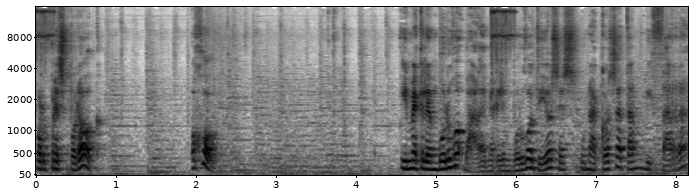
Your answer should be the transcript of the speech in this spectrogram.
Por Presporok. ¡Ojo! Y Mecklenburgo... Vale, Mecklenburgo, tíos, es una cosa tan bizarra.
